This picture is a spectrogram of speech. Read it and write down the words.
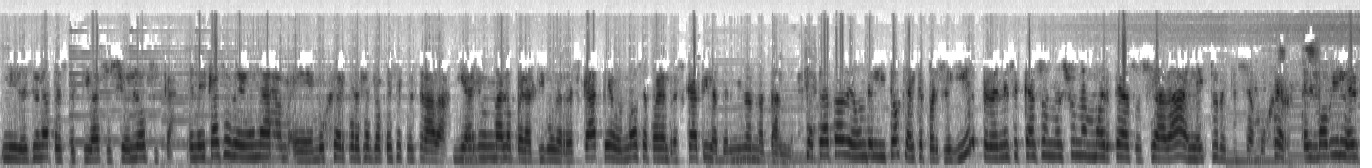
ni desde una perspectiva sociológica. En el caso de una eh, mujer, por ejemplo, que es secuestrada y hay un mal operativo de rescate o no se paga el rescate y la terminan matando. Se trata de un delito que hay que perseguir, pero en ese caso no es una muerte asociada al hecho de que sea mujer. El móvil es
